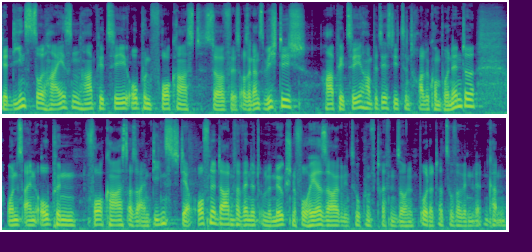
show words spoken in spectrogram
Der Dienst soll heißen HPC Open Forecast Service. Also ganz wichtig, HPC. HPC ist die zentrale Komponente und ist ein Open Forecast, also ein Dienst, der offene Daten verwendet und möglichen Vorhersagen in Zukunft treffen soll oder dazu verwendet werden kann.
